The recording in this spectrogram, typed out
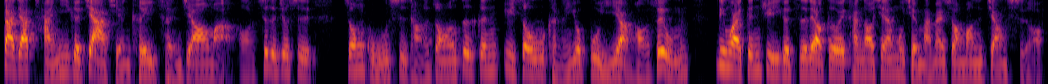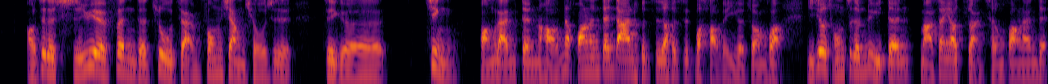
大家谈一个价钱可以成交嘛？哦，这个就是中古屋市场的状况，这跟预售屋可能又不一样哈。所以我们另外根据一个资料，各位看到现在目前买卖双方是僵持哦。好，这个十月份的住展风向球是这个进。黄蓝灯哈，那黄蓝灯大家都知道是不好的一个状况，也就从这个绿灯马上要转成黄蓝灯。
